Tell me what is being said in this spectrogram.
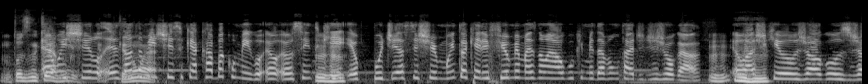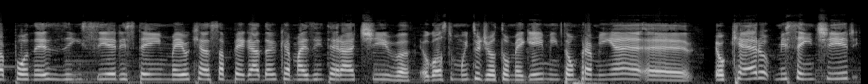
Não tô dizendo que é, É um ruim, estilo, não é. exatamente isso que acaba comigo. Eu, eu sinto Uhum. que eu podia assistir muito aquele filme, mas não é algo que me dá vontade de jogar. Uhum. Eu acho que os jogos japoneses em si, eles têm meio que essa pegada que é mais interativa. Eu gosto muito de Otome Game, então pra mim é, é- eu quero me sentir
